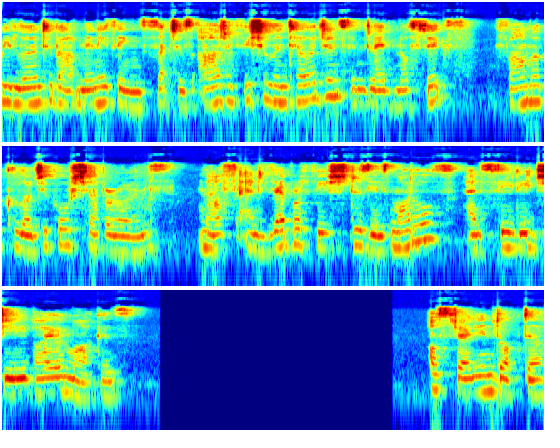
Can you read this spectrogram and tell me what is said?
We learnt about many things such as artificial intelligence in diagnostics, pharmacological chaperones, mouse and zebrafish disease models, and CDG biomarkers. Australian doctor,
